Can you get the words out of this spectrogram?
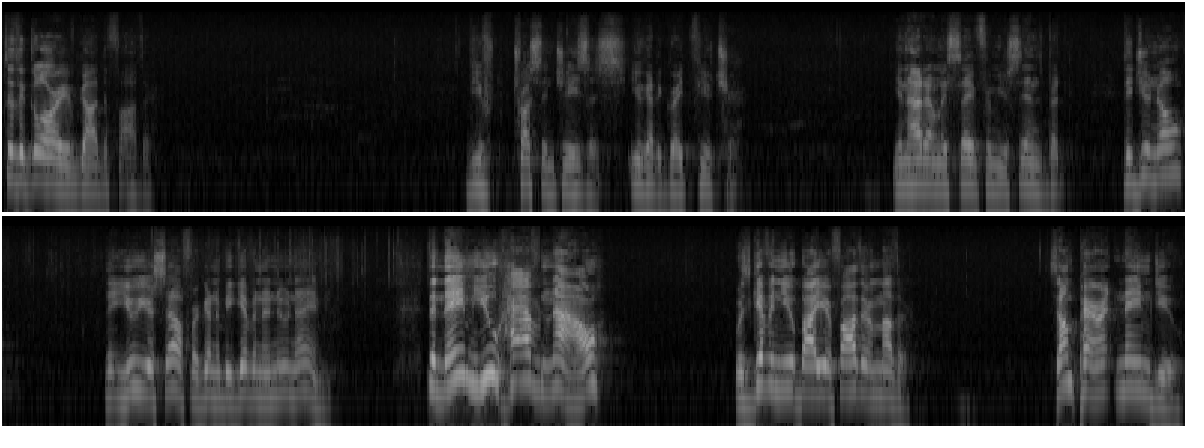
to the glory of God the Father. If you trust in Jesus, you got a great future. You're not only saved from your sins, but did you know that you yourself are going to be given a new name? The name you have now was given you by your father and mother. Some parent named you.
